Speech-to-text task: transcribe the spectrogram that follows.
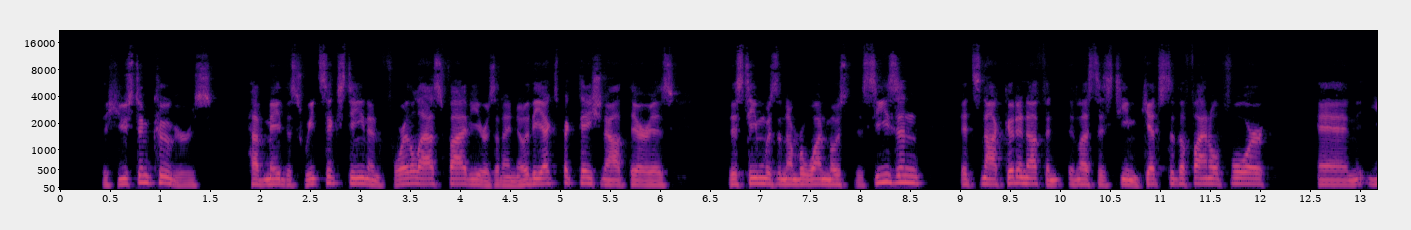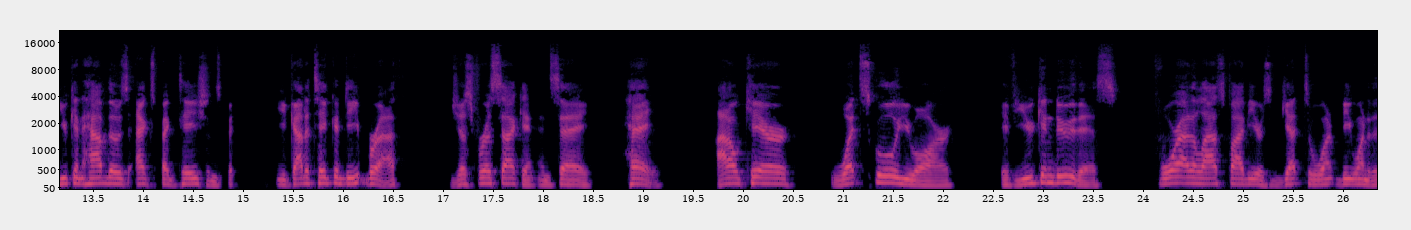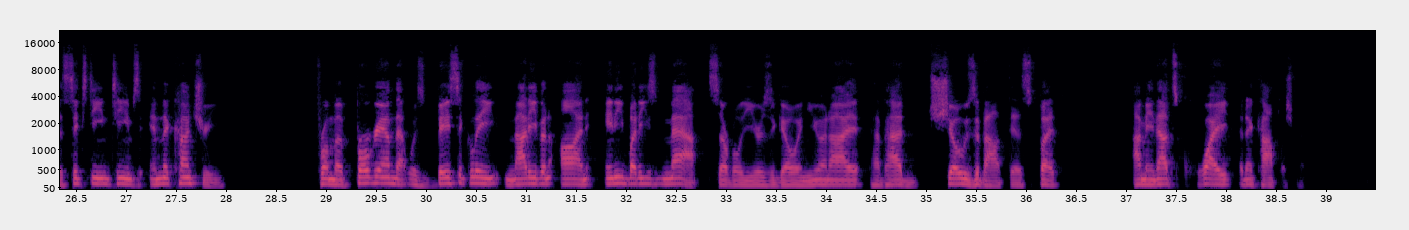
The Houston Cougars have made the Sweet 16 and for the last five years. And I know the expectation out there is this team was the number one most of the season. It's not good enough in, unless this team gets to the Final Four. And you can have those expectations, but you got to take a deep breath just for a second and say, hey, I don't care what school you are. If you can do this, four out of the last five years, get to one, be one of the 16 teams in the country from a program that was basically not even on anybody's map several years ago. And you and I have had shows about this, but I mean, that's quite an accomplishment.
